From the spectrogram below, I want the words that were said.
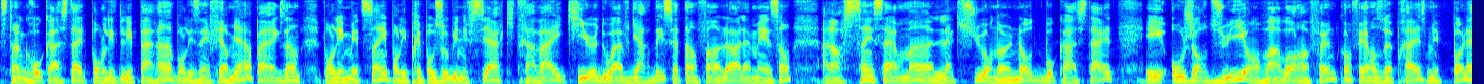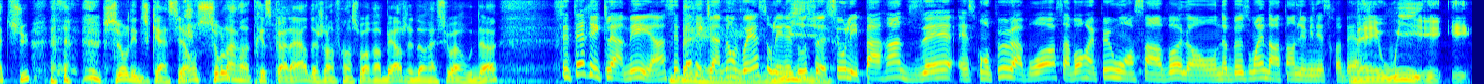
c'est un gros casse-tête pour les, les parents, pour les infirmières, par exemple, pour les médecins, pour les préposés aux bénéficiaires qui qui eux doivent garder cet enfant-là à la maison. Alors sincèrement, là-dessus, on a un autre beau casse-tête. Et aujourd'hui, on va avoir enfin une conférence de presse, mais pas là-dessus, sur l'éducation, sur la rentrée scolaire de Jean-François Roberge et d'Horacio Arruda. C'était réclamé, hein? C'était ben réclamé. On le voyait sur les réseaux sociaux. Les parents disaient, est-ce qu'on peut avoir, savoir un peu où on s'en va, là? On a besoin d'entendre le ministre Robert. Ben oui. Et, et,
